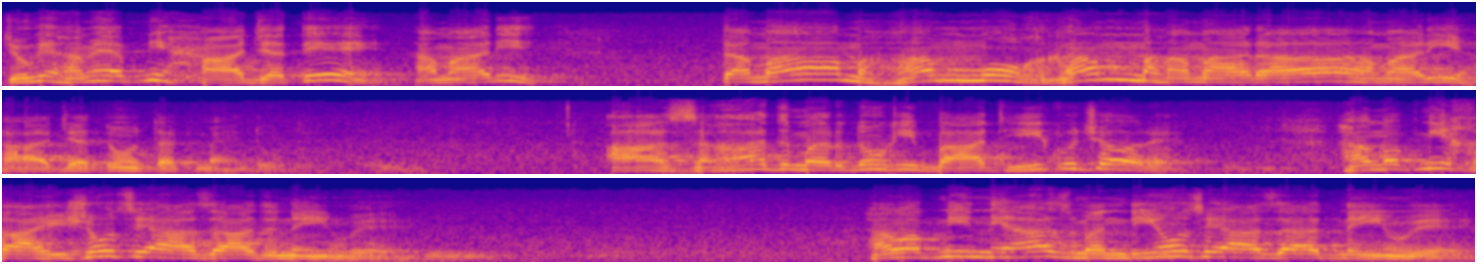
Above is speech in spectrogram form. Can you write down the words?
क्योंकि हमें अपनी हाजतें, हमारी तमाम हम गम हमारा, हमारी हाजतों तक महदूद है। आज़ाद मर्दों की बात ही कुछ और है। हम अपनी ख्वाहिशों से आज़ाद नहीं हुए। हम अपनी न्याजमंदियों से आज़ाद नहीं हुए।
